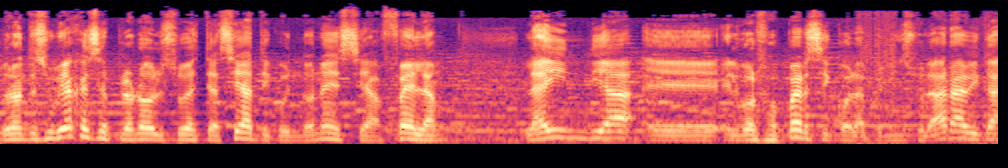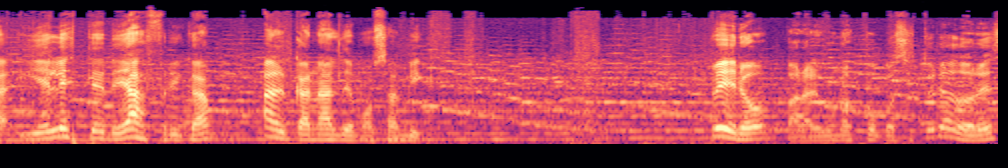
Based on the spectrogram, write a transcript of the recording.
Durante sus viajes exploró el sudeste asiático, Indonesia, Felam, la India, eh, el Golfo Pérsico, la península arábica y el este de África al canal de Mozambique. Pero, para algunos pocos historiadores,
